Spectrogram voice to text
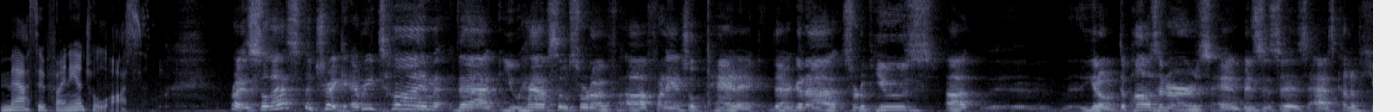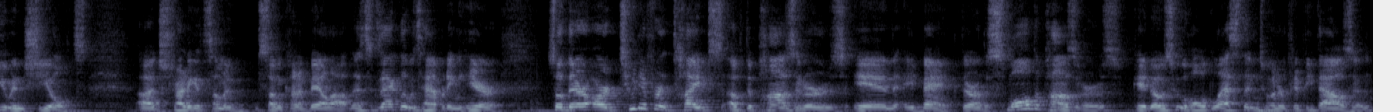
massive financial loss. Right, so that's the trick. Every time that you have some sort of uh, financial panic, they're gonna sort of use, uh, you know, depositors and businesses as kind of human shields uh, to try to get some some kind of bailout. And that's exactly what's happening here. So there are two different types of depositors in a bank. There are the small depositors, okay, those who hold less than two hundred fifty thousand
